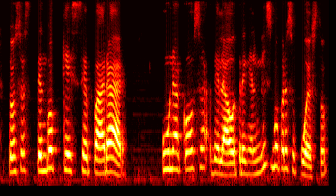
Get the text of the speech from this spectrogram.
Entonces, tengo que separar una cosa de la otra en el mismo presupuesto,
